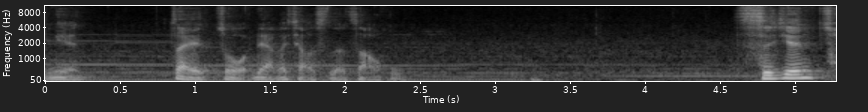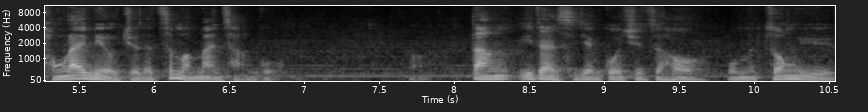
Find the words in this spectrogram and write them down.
面，再做两个小时的照护。时间从来没有觉得这么漫长过。当一段时间过去之后，我们终于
